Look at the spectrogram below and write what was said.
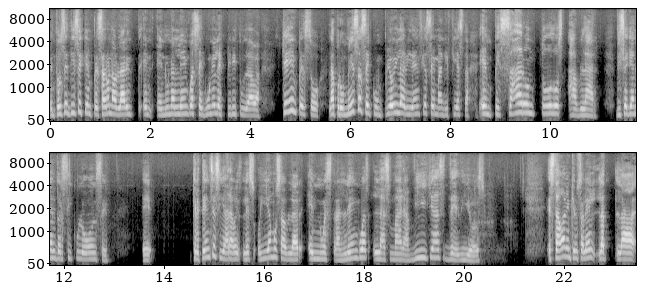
Entonces dice que empezaron a hablar en, en una lengua según el Espíritu daba. ¿Qué empezó? La promesa se cumplió y la evidencia se manifiesta. Empezaron todos a hablar. Dice ya en el versículo 11, eh, cretenses y árabes les oíamos hablar en nuestras lenguas las maravillas de Dios. Estaban en Jerusalén, la,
